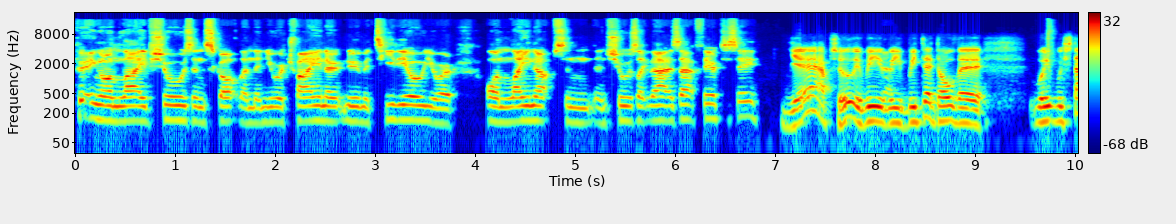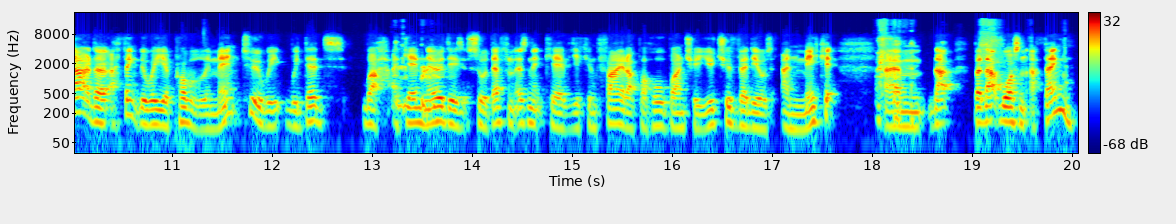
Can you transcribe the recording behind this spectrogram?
putting on live shows in Scotland and you were trying out new material, you were on lineups and, and shows like that. Is that fair to say? Yeah, absolutely. We yeah. we, we did all the we, we started I think the way you're probably meant to. We we did well again nowadays it's so different, isn't it, Kev? You can fire up a whole bunch of YouTube videos and make it. Um, that but that wasn't a thing.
